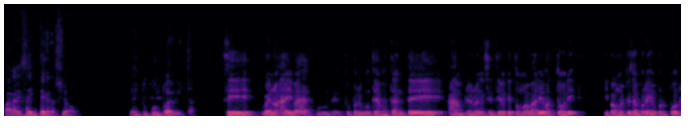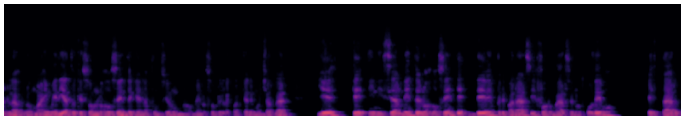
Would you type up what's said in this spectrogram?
para esa integración, desde tu punto de vista? Sí, bueno, ahí va, mm, tu pregunta es bastante amplia, ¿no? En el sentido de que toma varios actores. Y vamos a empezar, por ejemplo, por la- lo más inmediato que son los docentes, que es la función más o menos sobre la cual queremos charlar. Y es que inicialmente los docentes deben prepararse y formarse. No podemos estar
